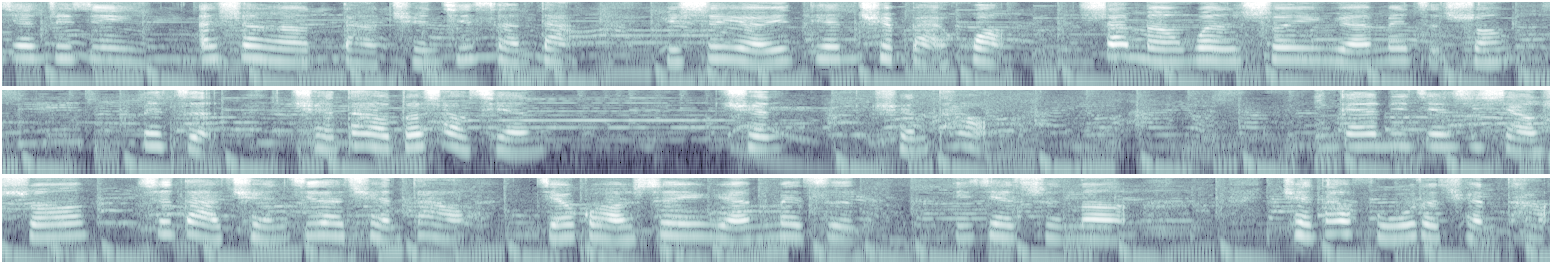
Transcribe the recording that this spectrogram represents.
遇见最近爱上了打拳击散打，于是有一天去百货，上门问收银员妹子说：“妹子，拳套多少钱？”全全套，应该绿箭是想说是打拳击的拳套，结果收银员妹子理解成了全套服务的全套。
